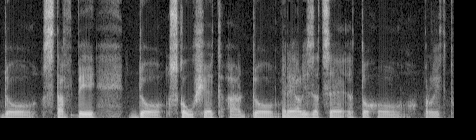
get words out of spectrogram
do stavby, do zkoušek a do realizace toho projektu.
